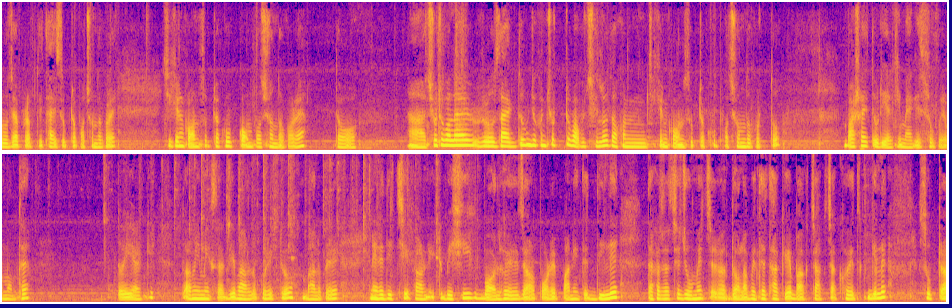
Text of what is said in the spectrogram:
রোজা প্রাপ্তি থাই স্যুপটা পছন্দ করে। চিকেন কর্ন স্যুপটা খুব কম পছন্দ করে। তো ছোটোবেলায় রোজা একদম যখন ছোট্ট বাবু ছিল, তখন চিকেন কর্ন স্যুপটা খুব পছন্দ করতো। বাসায় তৈরি আর কি ম্যাগি স্যুপের মধ্যে। তো এই আর কি। তো আমি মিক্সার দিয়ে ভালো করে একটু ভালো করে নেড়ে দিচ্ছি, কারণ একটু বেশি বয়ল হয়ে যাওয়ার পরে পানিতে দিলে দেখা যাচ্ছে জমে দলা বেঁধে থাকে বা চাকচাক হয়ে গেলে স্যুপটা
